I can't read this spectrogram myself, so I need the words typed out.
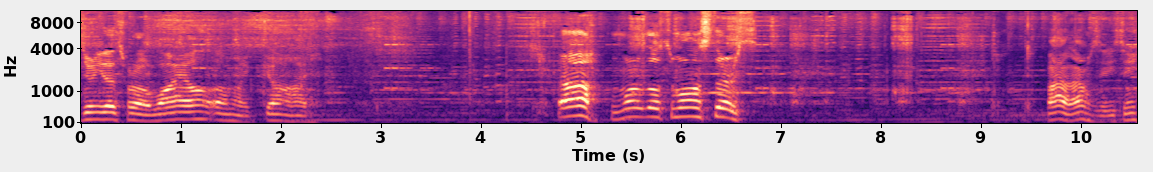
Doing this for a while. Oh my god. Ah, more of those monsters. Wow, that was easy.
